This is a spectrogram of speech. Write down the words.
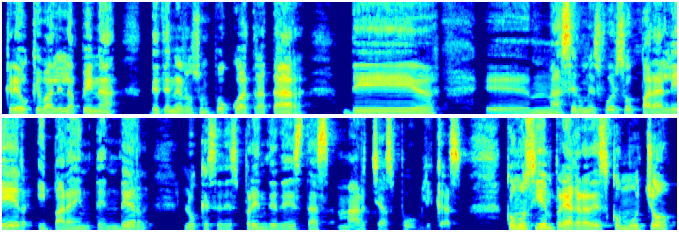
creo que vale la pena detenernos un poco a tratar de eh, hacer un esfuerzo para leer y para entender lo que se desprende de estas marchas públicas. Como siempre, agradezco mucho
